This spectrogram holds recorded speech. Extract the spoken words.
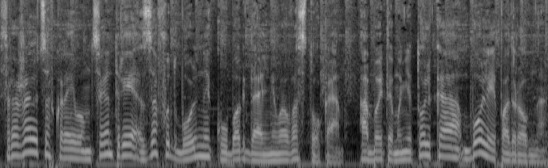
сражаются в краевом центре за футбольный кубок Дальнего Востока. Об этом и не только, более подробно.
